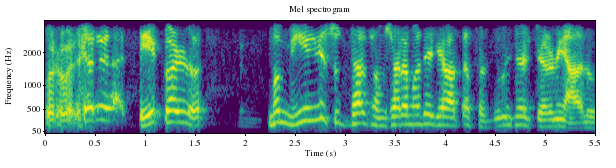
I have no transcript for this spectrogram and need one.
बरोबर तर ते कळलं मग मी सुद्धा संसारामध्ये जेव्हा आता सद्गुरूंच्या चरणी आलो.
